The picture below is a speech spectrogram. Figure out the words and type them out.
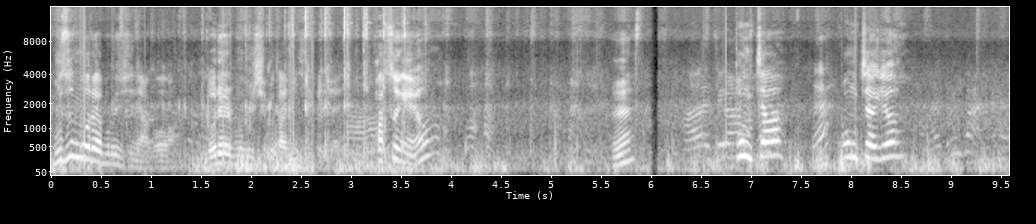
무슨 노래 부르시냐고 노래를 부르시고 다니시길래 팝송이에요? 예? 아 제가 뽕짝? 네? 뽕짝이요? 아 그런 거 아니에요.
